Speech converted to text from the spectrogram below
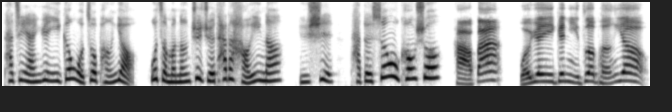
他竟然愿意跟我做朋友，我怎么能拒绝他的好意呢？于是他对孙悟空说：“好吧，我愿意跟你做朋友。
